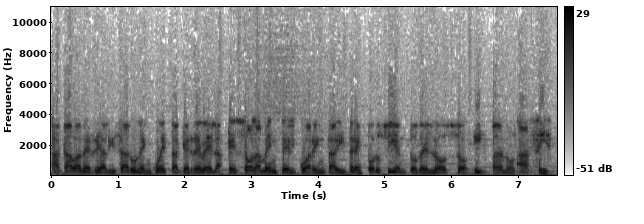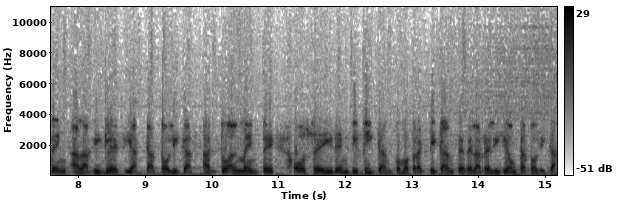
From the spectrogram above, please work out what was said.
acaba de realizar una encuesta que revela que solamente el 43% de los hispanos asisten a las iglesias católicas actualmente o se identifican como practicantes de la religión católica.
